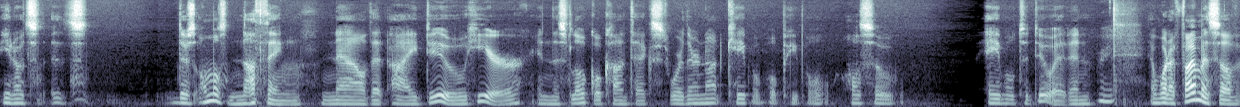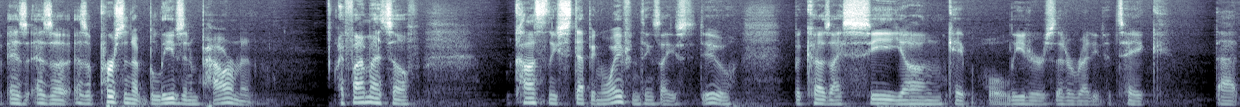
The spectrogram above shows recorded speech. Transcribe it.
you know, it's it's there's almost nothing now that I do here in this local context where they're not capable people also able to do it. And right. and what I find myself as as a as a person that believes in empowerment, I find myself constantly stepping away from things I used to do because I see young, capable leaders that are ready to take that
